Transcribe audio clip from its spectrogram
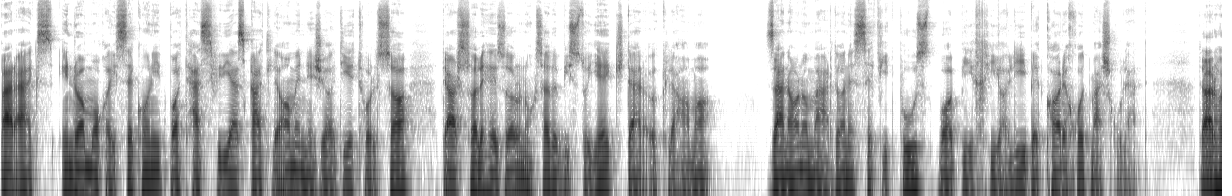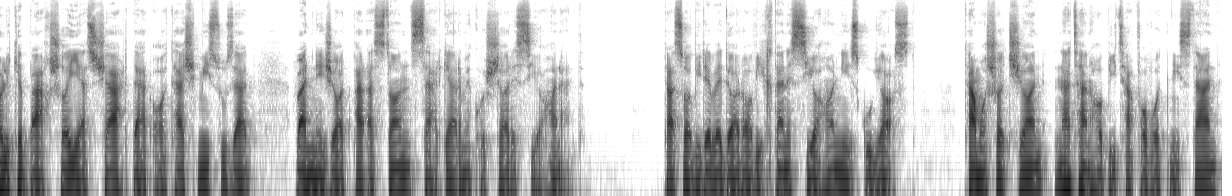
برعکس این را مقایسه کنید با تصویری از قتل عام نژادی تولسا در سال 1921 در اوکلاهاما زنان و مردان سفید پوست با بیخیالی به کار خود مشغولند در حالی که بخشهایی از شهر در آتش می سوزد و نجات پرستان سرگرم کشتار سیاهانند. تصاویر به داراویختن سیاهان نیز گویاست. تماشاچیان نه تنها بی تفاوت نیستند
